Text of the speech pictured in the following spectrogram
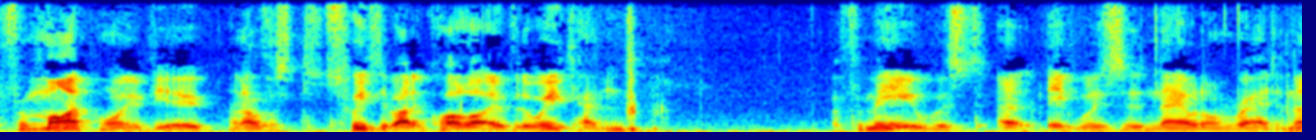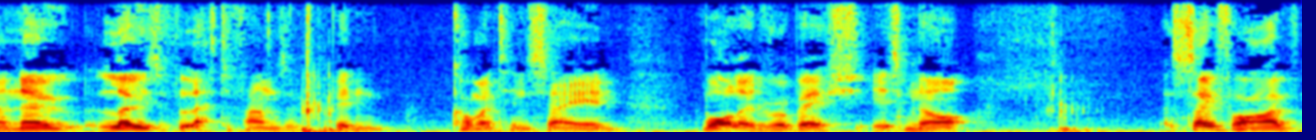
from my point of view, and I was tweeted about it quite a lot over the weekend. For me, it was uh, it was nailed on red, and I know loads of Leicester fans have been commenting saying, "What a load of rubbish!" It's not. So far, I've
